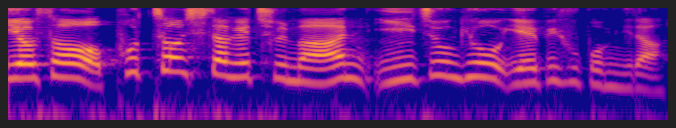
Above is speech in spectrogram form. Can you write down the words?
이어서 포천시장에 출마한 이중효 예비후보입니다.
